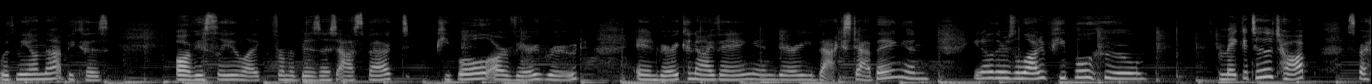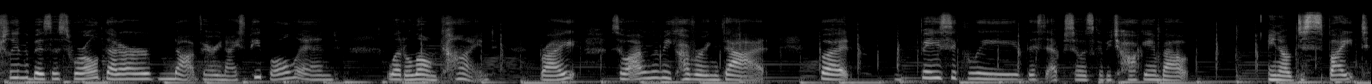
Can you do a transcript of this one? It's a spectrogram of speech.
with me on that because obviously, like from a business aspect, people are very rude and very conniving and very backstabbing and you know there's a lot of people who make it to the top especially in the business world that are not very nice people and let alone kind right? So i'm going to be covering that. But basically this episode is going to be talking about you know despite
